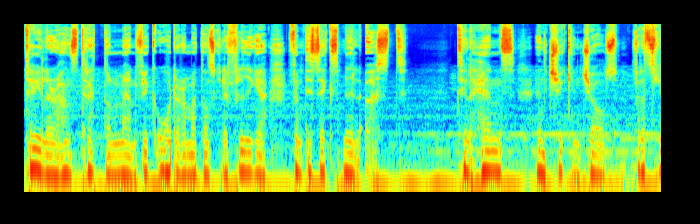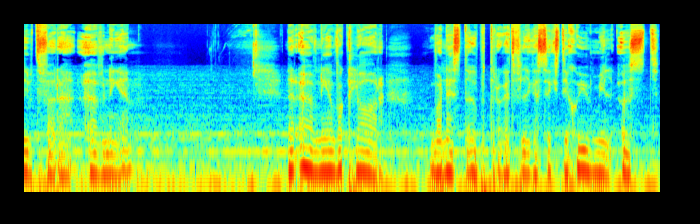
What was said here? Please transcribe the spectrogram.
Taylor och hans 13 män fick order om att de skulle flyga 56 mil öst till Hens and Chicken Chows för att slutföra övningen. När övningen var klar var nästa uppdrag att flyga 67 mil öst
